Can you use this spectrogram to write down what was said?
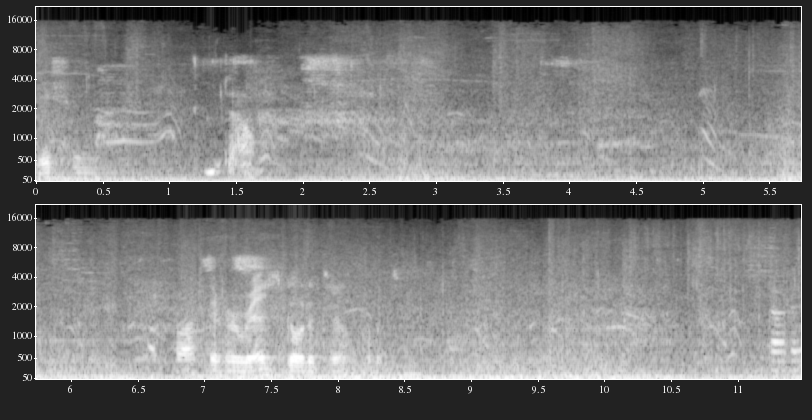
Transition. I'm down. My class. Get her res, go to tail. Got it.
